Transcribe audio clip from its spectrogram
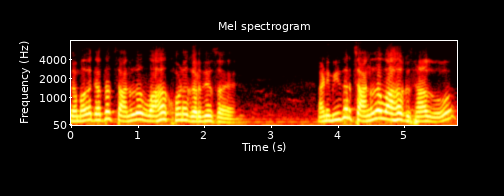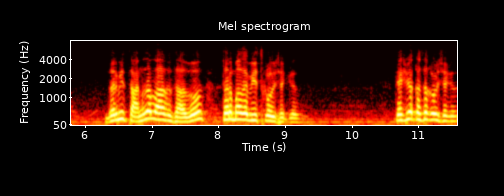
तर मला त्याचं चांगलं वाहक होणं गरजेचं आहे. आणि मी जर चांगलं वाहक झालो जर मी चांगला वाघ झालो तर मला वीज कळू शकेल. त्याशिवाय कसं कळू शकेल?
